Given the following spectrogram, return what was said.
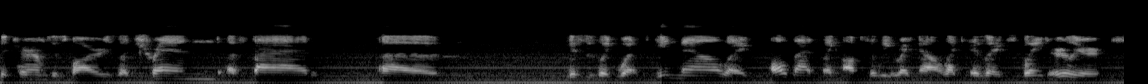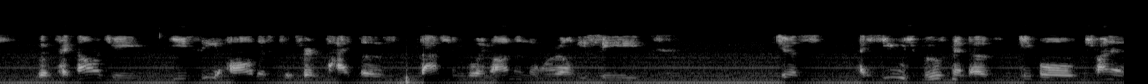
the terms as far as a trend, a fad, um, this is like what's in now, like all that's like obsolete right now. Like as I explained earlier, with technology, you see all this different type of fashion going on in the world. You see just a huge movement of people trying to,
